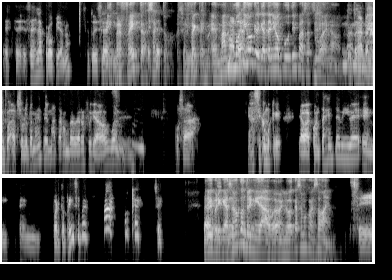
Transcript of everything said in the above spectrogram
Este, esa es la propia, ¿no? O sea, tú dices, es perfecta, este, exacto. Es sí. perfecta. Es, es más Mata- motivo que el que ha tenido Putin para hacer su vaina. absolutamente, matas a un bebé refugiado, bueno, o sea, es así como que, ya va, ¿cuánta gente vive en, en Puerto Príncipe? Ah, ok, sí. Oye, pero ¿y qué hacemos con Trinidad, weón? ¿Y luego qué hacemos con esa vaina? Sí,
